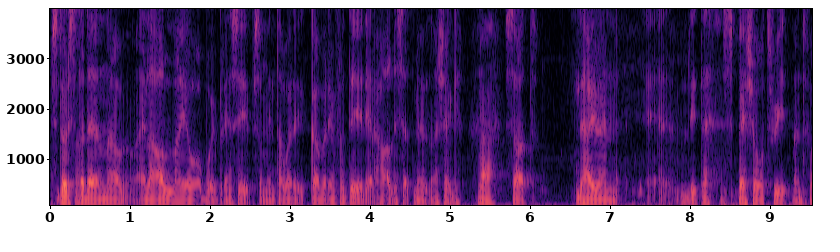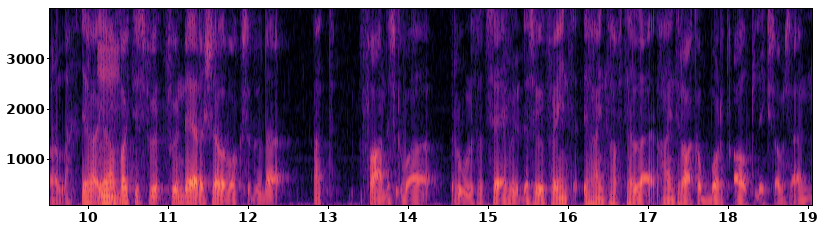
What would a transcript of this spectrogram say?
största delen av, eller alla i Åbo i princip som inte har varit coverin från tidigare har aldrig sett mig utan skägg. Nej. Så att det här är ju en eh, lite special treatment för alla. Jag, jag har Mm. faktiskt fu- funderat själv också det där att fan det skulle vara roligt att se hur det ser ut för jag, inte, jag har inte haft heller, har inte rakat bort allt liksom sen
